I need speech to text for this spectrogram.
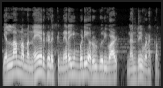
எல்லாம் நம்ம நேயர்களுக்கு நிறையும்படி அருள் புரிவாள். நன்றி வணக்கம்.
